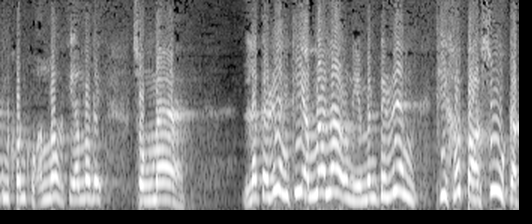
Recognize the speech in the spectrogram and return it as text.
เป็นคนของอัลลอฮ์ที่อัลลอฮ์ได้ส่งมา แล้วก็เรื่องที่อัลลอฮ์เล่านี่มันเป็นเรื่องที่เขาต่อสู้กับ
